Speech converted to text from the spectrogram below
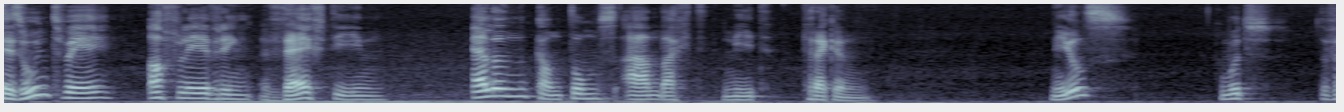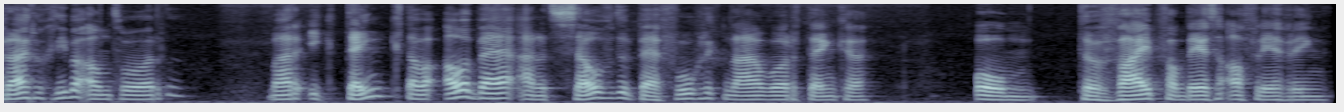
Seizoen 2, aflevering 15. Ellen kan Toms aandacht niet trekken. Niels, je moet de vraag nog niet beantwoorden. Maar ik denk dat we allebei aan hetzelfde bijvoeglijk naamwoord denken om de vibe van deze aflevering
